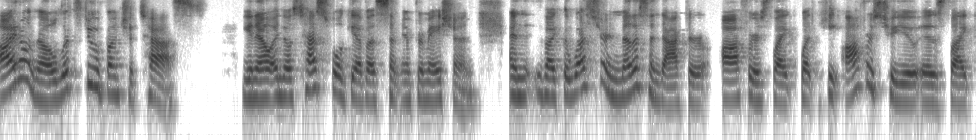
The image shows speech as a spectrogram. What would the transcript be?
i don't know let's do a bunch of tests you know, and those tests will give us some information. And like the Western medicine doctor offers, like what he offers to you is like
